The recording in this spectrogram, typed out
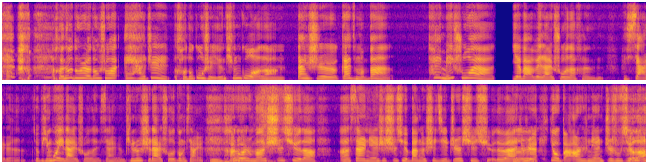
很多读者都说，哎呀，这好多故事已经听过了，嗯但是该怎么办，他也没说呀。也把未来说的很很吓人，就贫困一代说的很吓人，平成时代说的更吓人。嗯，他说什么失去的呃三十年是失去半个世纪之序曲，对吧？嗯就是又把二十年支出去了，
